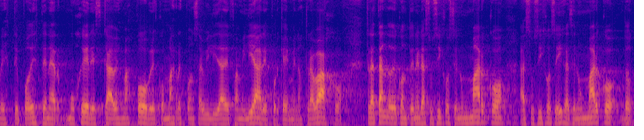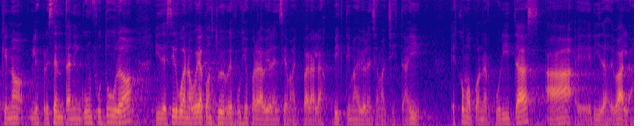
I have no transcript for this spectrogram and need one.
este, podés tener mujeres cada vez más pobres, con más responsabilidades familiares, porque hay menos trabajo, tratando de contener a sus hijos en un marco, a sus hijos e hijas en un marco que no les presenta ningún futuro, y decir, bueno, voy a construir refugios para la violencia, para las víctimas de violencia machista. Y es como poner curitas a eh, heridas de bala.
